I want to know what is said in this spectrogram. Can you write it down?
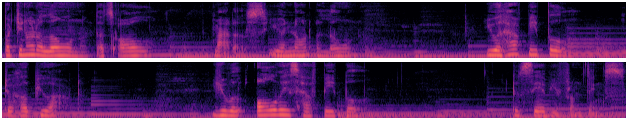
But you're not alone. That's all that matters. You're not alone. You will have people to help you out. You will always have people to save you from things.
